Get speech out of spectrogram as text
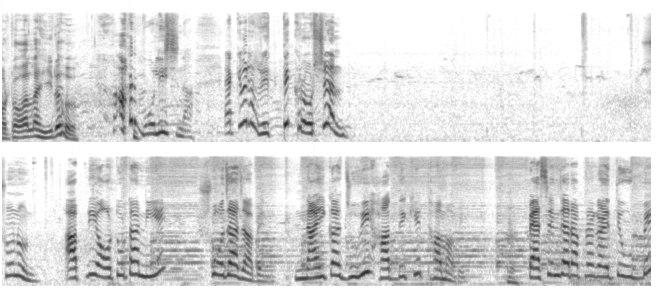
অটোওয়ালা হিরো আর বলিস না একেবারে ঋত্বিক রোশন। শুনুন আপনি অটোটা নিয়ে সোজা যাবেন নায়িকা জুহি হাত দেখিয়ে থামাবে। প্যাসেঞ্জার আপনার গাড়িতে উঠবে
